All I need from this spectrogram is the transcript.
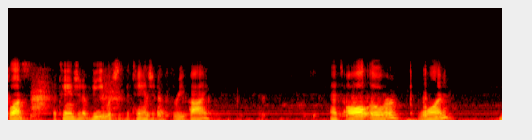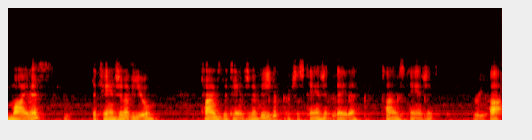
plus the tangent of v, which is the tangent of 3 pi. That's all over 1 minus the tangent of u times the tangent of v, which is tangent theta times tangent 3 pi.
